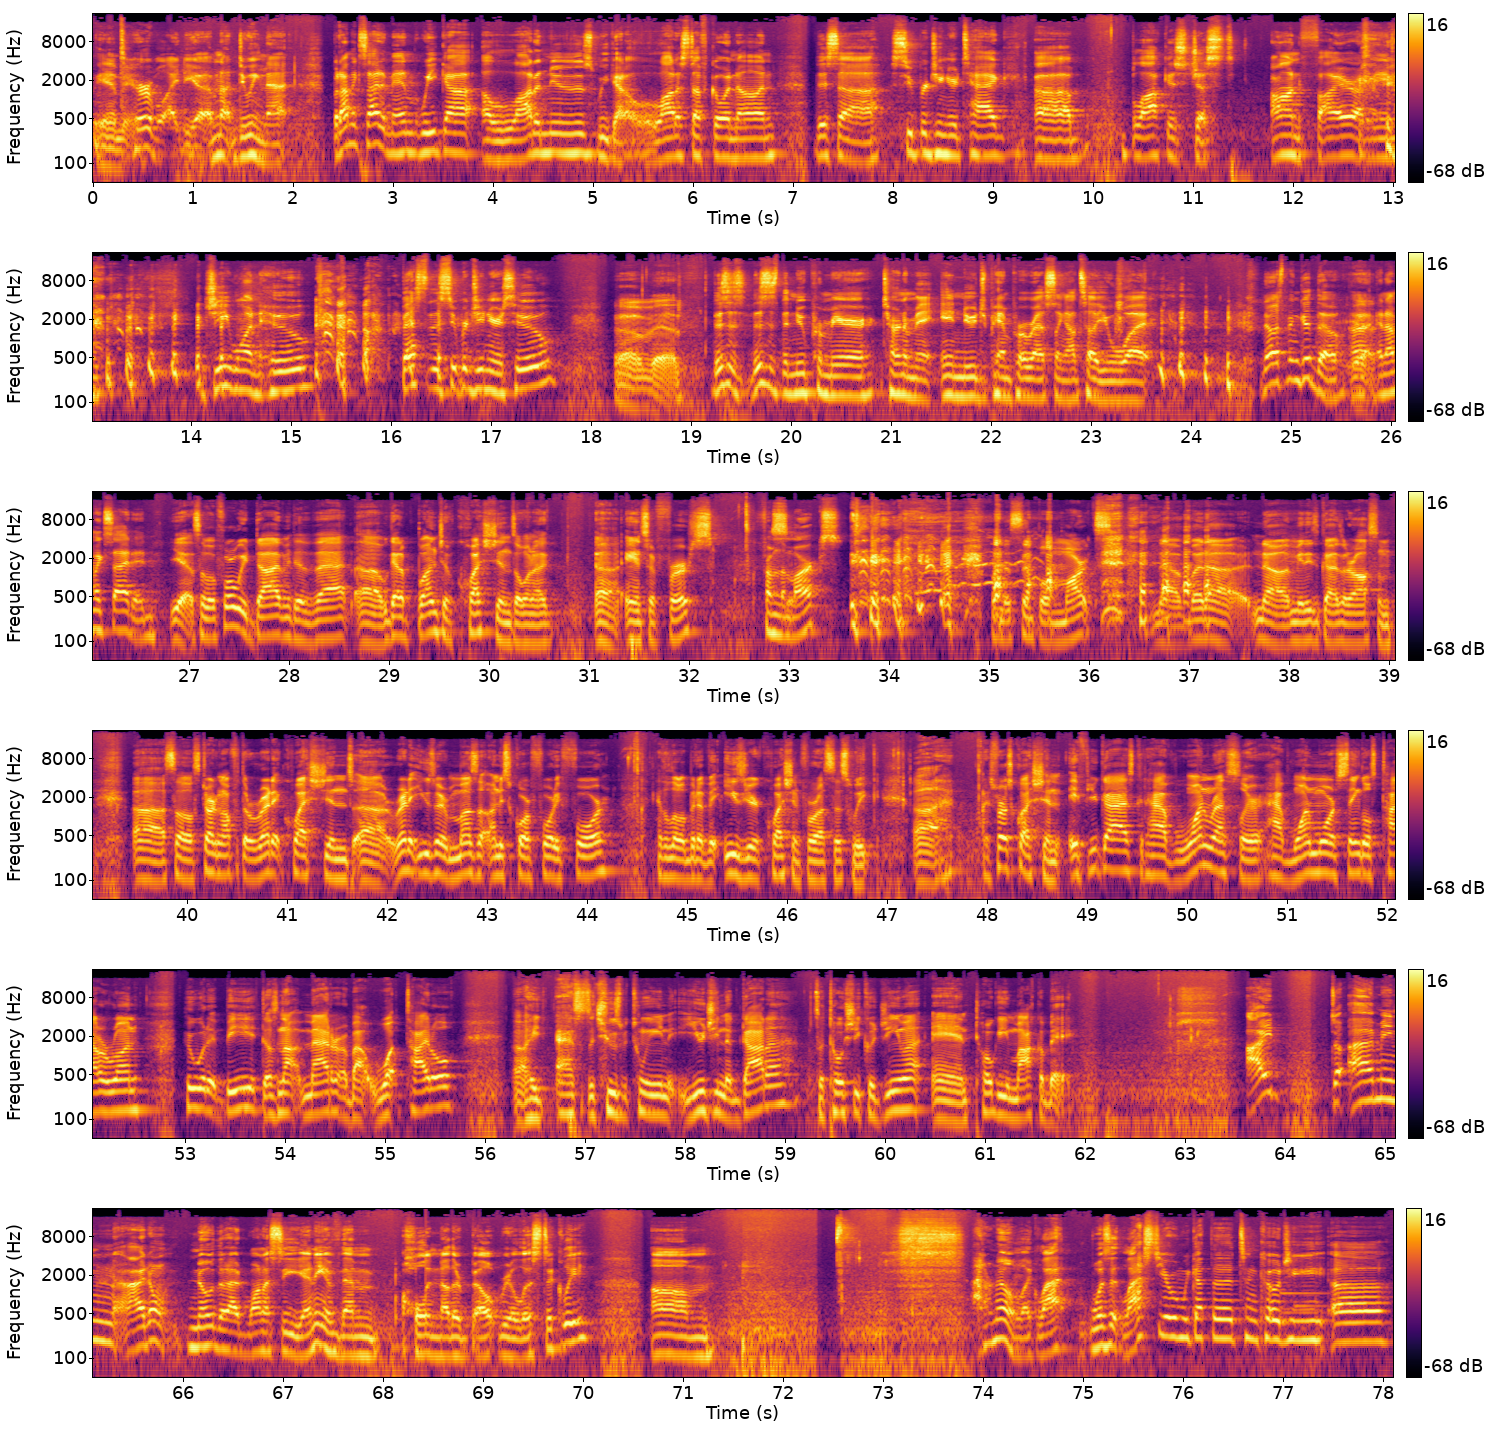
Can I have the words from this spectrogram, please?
yeah, man. Terrible idea. I'm not doing that. But I'm excited, man. We got a lot of news. We got a lot of stuff going on. This uh, Super Junior Tag uh, block is just on fire. I mean, G1 who? Best of the Super Juniors who? Oh man. This is this is the new premier tournament in New Japan Pro Wrestling. I'll tell you what. no, it's been good though, uh, and I'm excited. Yeah. So before we dive into that, uh, we got a bunch of questions I want to uh, answer first. From the marks, from the simple marks. No, but uh, no, I mean these guys are awesome. Uh, so starting off with the Reddit questions, uh, Reddit user Muzza underscore forty four has a little bit of an easier question for us this week. Uh, his first question: If you guys could have one wrestler have one more singles title run, who would it be? Does not matter about what title. Uh, he asks to choose between Yuji Nagata, Satoshi Kojima, and Togi Makabe. I, do- I mean, I don't know that I'd want to see any of them hold another belt realistically. Um, I don't know. Like, la- was it last year when we got the Tenkoji uh,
